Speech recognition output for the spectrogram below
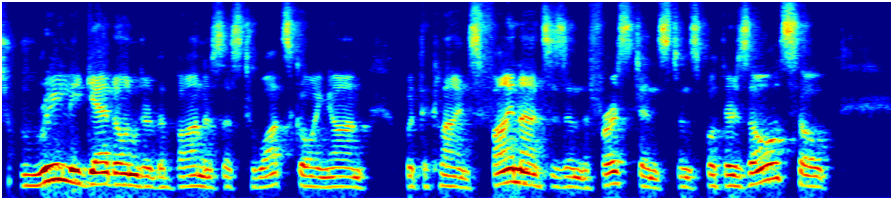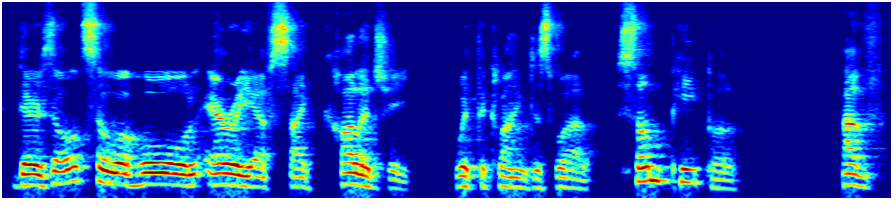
to really get under the bonnet as to what's going on with the client's finances in the first instance. But there's also there's also a whole area of psychology with the client as well. Some people have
